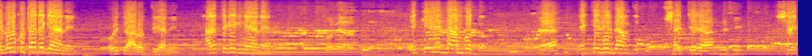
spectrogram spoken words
এগুলো কোথা থেকে আনেন? ওই তো আরতি আনি। আরেক থেকে কিনে আনেন এক কেজির দাম কত? হ্যাঁ? এক কেজির দাম কত? ষাট টাকা বেশি। ষাট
